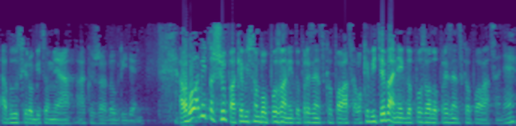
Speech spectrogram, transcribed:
a budú si robiť so mňa akože dobrý deň. Ale bola by to šupa, keby som bol pozvaný do prezidentského paláca, alebo keby teba niekto pozval do prezidentského paláca, nie?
